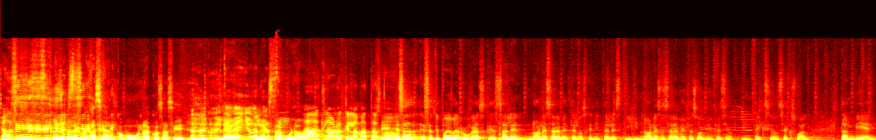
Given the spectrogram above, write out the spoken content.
ah, sí, sí, sí. hacían como una cosa así y, la, estrangulaban. Ah, claro, que la matas, sí, ¿no? ese tipo de verrugas que salen no necesariamente en los genitales y no necesariamente son de infección, infección sexual, también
